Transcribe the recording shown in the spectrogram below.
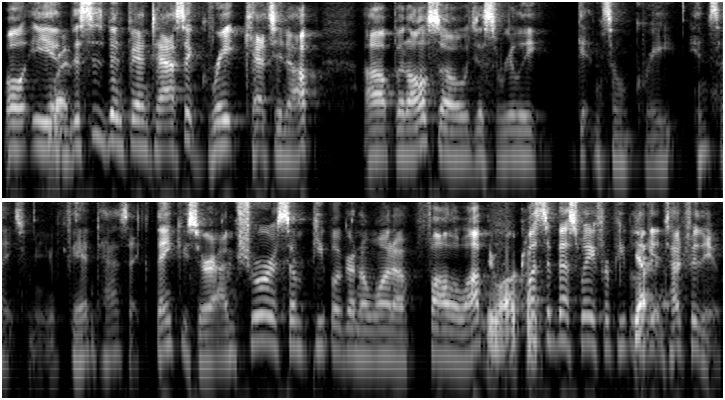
Well, Ian, right. this has been fantastic. Great catching up, uh, but also just really getting some great insights from you. Fantastic. Thank you, sir. I'm sure some people are going to want to follow up. You're welcome. What's the best way for people yep. to get in touch with you?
